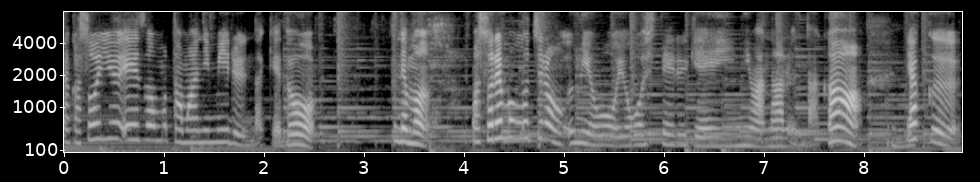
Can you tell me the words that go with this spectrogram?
なんかそういう映像もたまに見るんだけどでも、まあ、それももちろん海を汚している原因にはなるんだがうん。約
